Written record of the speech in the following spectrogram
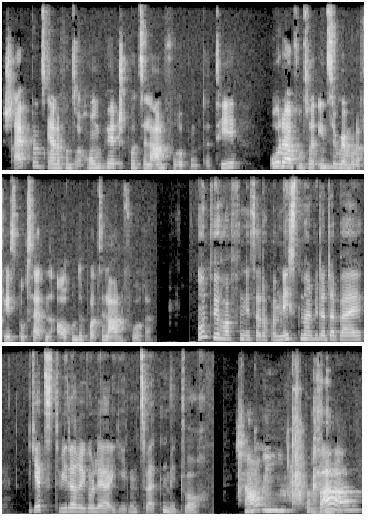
schreibt uns gerne auf unserer Homepage porzellanfuhre.at oder auf unseren Instagram- oder Facebook-Seiten auch unter Porzellanfuhre. Und wir hoffen, ihr seid auch beim nächsten Mal wieder dabei. Jetzt wieder regulär jeden zweiten Mittwoch. Ciao. Baba.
